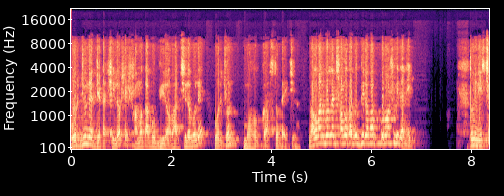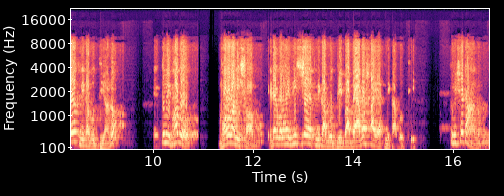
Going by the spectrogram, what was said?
অর্জুনের যেটা ছিল, সেই সমতা বুদ্ধির অভাব ছিল বলে অর্জুন মোহগ্রস্ত হয়েছিল। ভগবান বললেন, সমতা বুদ্ধির অভাব কোনো অসুবিধা নেই। তুমি নিশ্চয়াত্মিকা বুদ্ধি আনো। তুমি ভাবো, ভগবানই সব। এটাকে বলা হয় নিশ্চয়াত্মিকা বুদ্ধি বা ব্যবসায়াত্মিকা বুদ্ধি। তুমি সেটা আনো।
